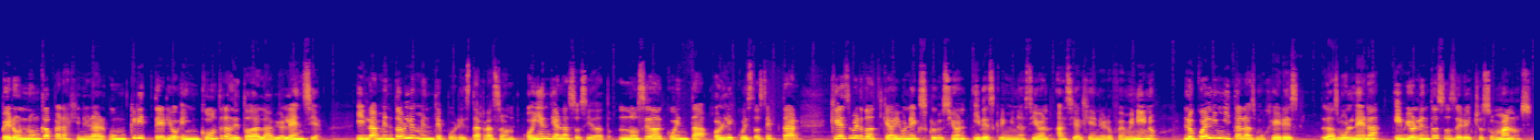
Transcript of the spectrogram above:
pero nunca para generar un criterio en contra de toda la violencia. Y lamentablemente por esta razón, hoy en día la sociedad no se da cuenta o le cuesta aceptar que es verdad que hay una exclusión y discriminación hacia el género femenino, lo cual limita a las mujeres, las vulnera y violenta sus derechos humanos.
